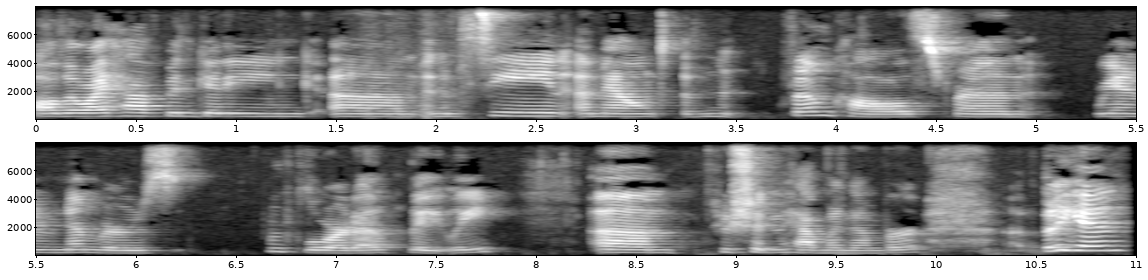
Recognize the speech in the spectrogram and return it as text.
Although I have been getting um, an obscene amount of phone calls from random numbers from Florida lately, um, who shouldn't have my number. But again,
